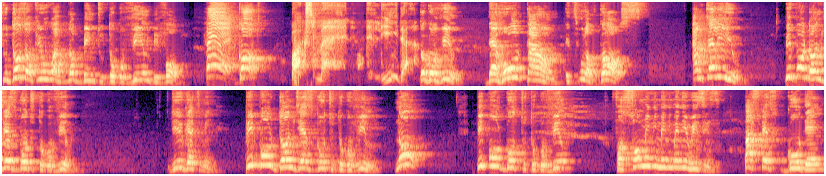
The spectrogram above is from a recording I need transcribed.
to those of you who have not been to Togoville before, hey, God, Boxman, the leader. Togoville, the whole town is full of gods. I'm telling you, people don't just go to Togoville. Do you get me? People don't just go to Togoville. No. People go to Togoville for so many, many, many reasons. Pastors go there,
